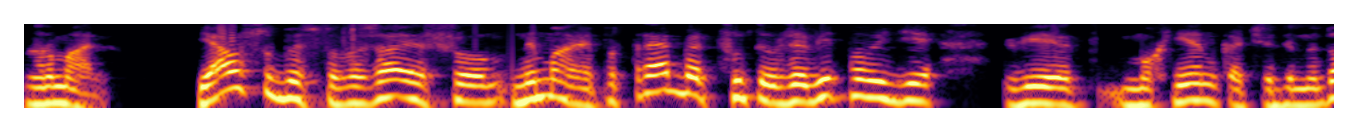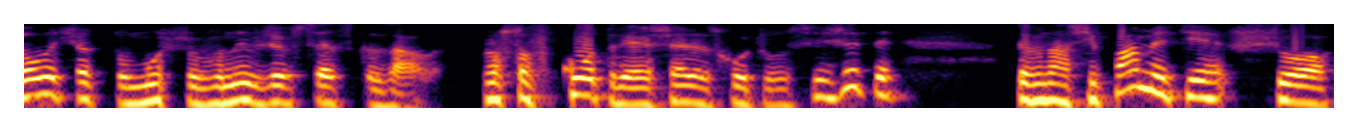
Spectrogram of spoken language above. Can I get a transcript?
нормально. Я особисто вважаю, що немає потреби чути вже відповіді від Мохненка чи Демидовича, тому що вони вже все сказали. Просто вкотре я ще раз хочу освіжити це в нашій пам'яті, що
